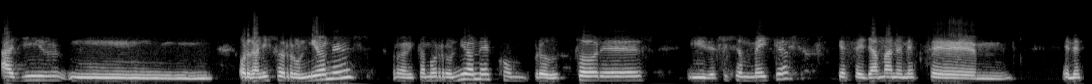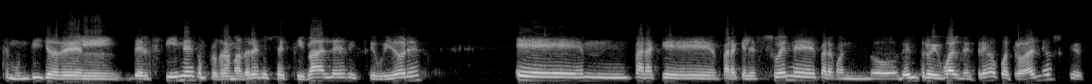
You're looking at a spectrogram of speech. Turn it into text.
Allí mm, organizo reuniones, organizamos reuniones con productores, y decision makers que se llaman en este en este mundillo del, del cine con programadores de festivales, distribuidores eh, para que para que les suene para cuando dentro igual de tres o cuatro años que,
